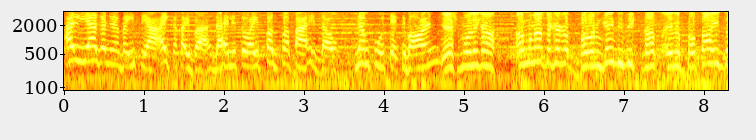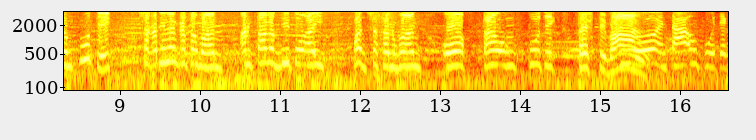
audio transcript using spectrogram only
Aliaga, Nueva Ecija ay kakaiba dahil ito ay pagpapahid daw ng putik. Diba, Arn? Yes, Monica, ang mga taga-barangay Bibiknat ay nagpapahid ng putik sa kanilang katawan. Ang tawag dito ay Juan o Taong Putik Festival. Yun, Taong Putik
